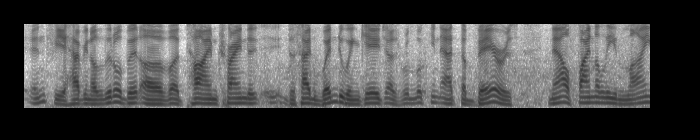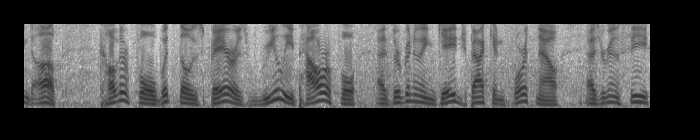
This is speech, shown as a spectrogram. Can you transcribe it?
Infi having a little bit of a time trying to decide when to engage as we're looking at the Bears now finally lined up colorful with those bears, really powerful as they're going to engage back and forth now. As you're going to see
